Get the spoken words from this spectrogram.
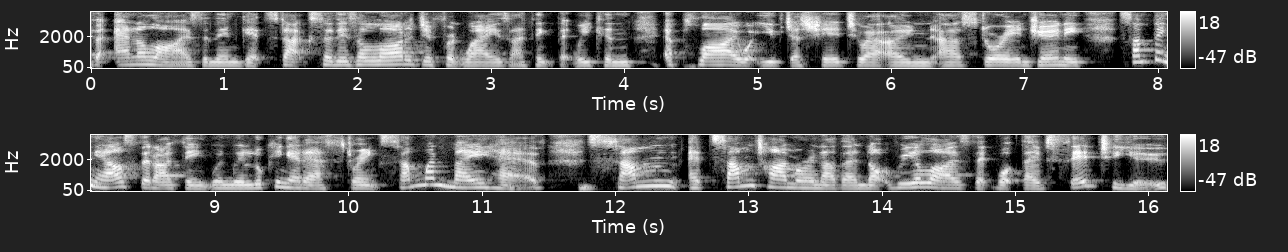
overanalyze and then get stuck. So there's a lot of different ways I think that we can apply what you've just shared to our own uh, story and journey. Something else that I think when we're looking at our strengths, someone may have some at some time or another not realized that what they've said to you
